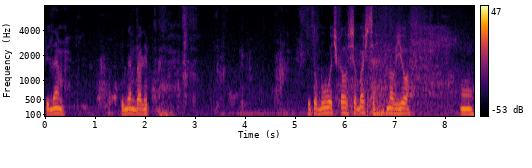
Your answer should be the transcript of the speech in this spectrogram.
Підемо. Підемо далі. Тут обувочка, ось, бачите, нов'йо. О.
